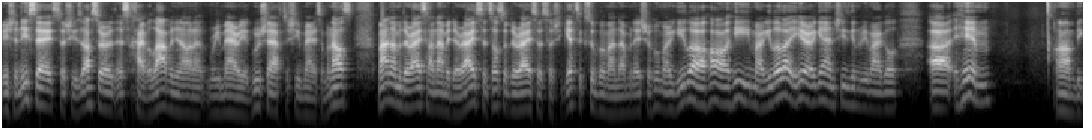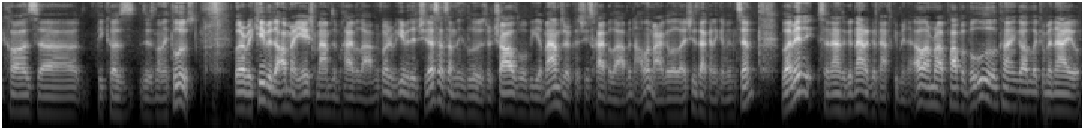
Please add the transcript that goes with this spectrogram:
Mishanise, so she's usher. Chayv Lavin. You don't want to remarry a Grusha after she marries someone else. Manam Derais Hanami Derais. It's also Derais, so she gets a Ksuba Manam Hu Margila Ha He Margila. Here again, she's going to be Margil. Uh, him um, because uh, because there's nothing to lose. Well, Rabbi Kiva the Amar Yesh Mamzim Chayv According to Rabbi Kiva, that she does have something to lose. Her child will be a Mamzer because she's Chayv Alabin. Halam she's not going to convince him. So now, good, not a good nafkamina. El Amra Papa Bu'ulu Kain Gadol Lekabenayu.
